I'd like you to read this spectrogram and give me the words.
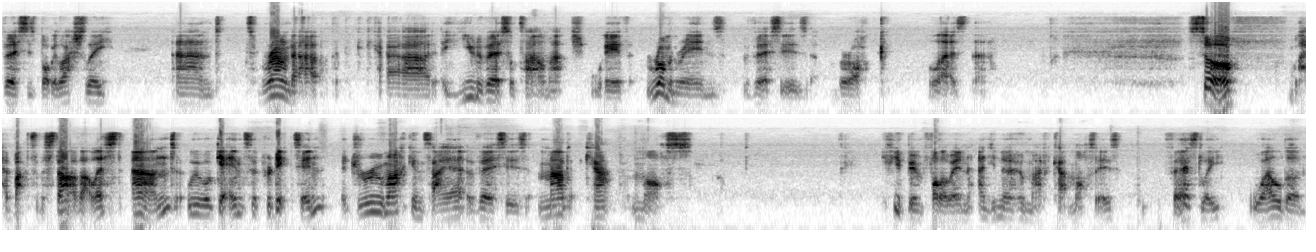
versus Bobby Lashley. And to round out the card a Universal title match with Roman Reigns versus Brock Lesnar. So, we'll head back to the start of that list and we will get into predicting Drew McIntyre versus Madcap Moss. If you've been following and you know who Madcap Moss is, firstly, well done.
